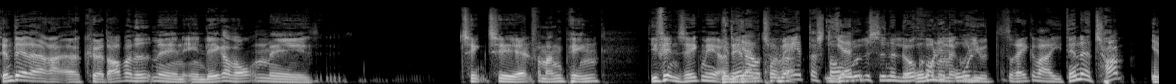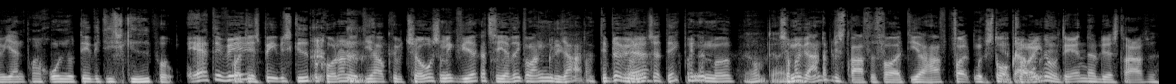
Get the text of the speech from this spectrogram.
Dem der, der er kørt op og ned med en, en lækker vogn med ting til alt for mange penge, de findes ikke mere. Og Jamen, den Jan, automat, der står Jan, ude ved siden af lokummet, man kunne hive drikkevarer i, den er tom. Jamen Jan, prøv at rulle nu, det vil de skide på. Ja, det vil Og DSB vil skide på kunderne. De har jo købt tog, som ikke virker til, jeg ved ikke, hvor mange milliarder. Det bliver vi jo Ja. nødt til at dække på en eller anden måde. Jo, så må rigtigt. vi andre blive straffet for, at de har haft folk med stor Ja, der er jo ikke nogen derinde, der bliver straffet.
